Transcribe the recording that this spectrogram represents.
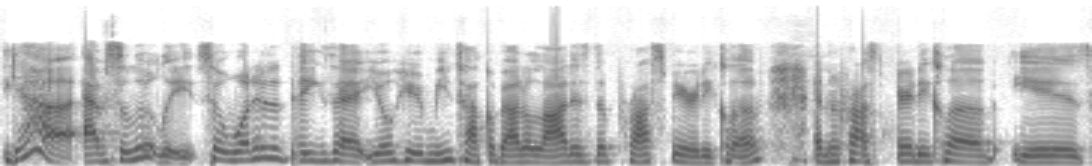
Yeah, absolutely. So one of the things that you'll hear me talk about a lot is the Prosperity Club. Mm-hmm. And the Prosperity Club is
